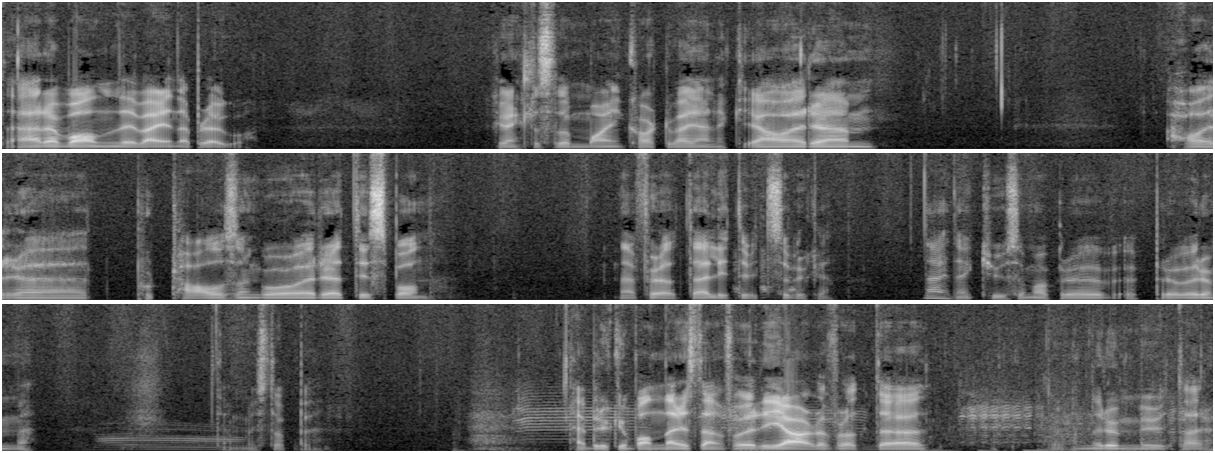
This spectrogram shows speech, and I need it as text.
Det her er vanlig veien jeg pleier å gå. Kunne egentlig stått minecart-veien. Jeg har um, har uh, portal som går til spawn. Men jeg føler at det er lite vits å bruke den. Nei, det er en ku som har prøvd å rømme. Den må vi stoppe. Jeg bruker vann der istedenfor gjerde, for at uh, kan rømme ut her.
